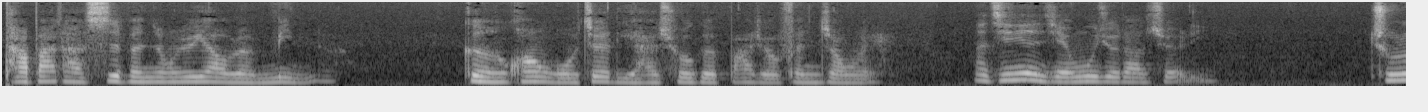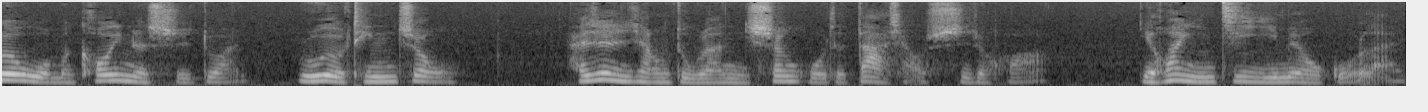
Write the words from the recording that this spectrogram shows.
塔巴塔四分钟就要人命了，更何况我这里还说个八九分钟诶。那今天的节目就到这里。除了我们扣印的时段，如果有听众还是很想读完你生活的大小事的话，也欢迎寄 email 过来。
